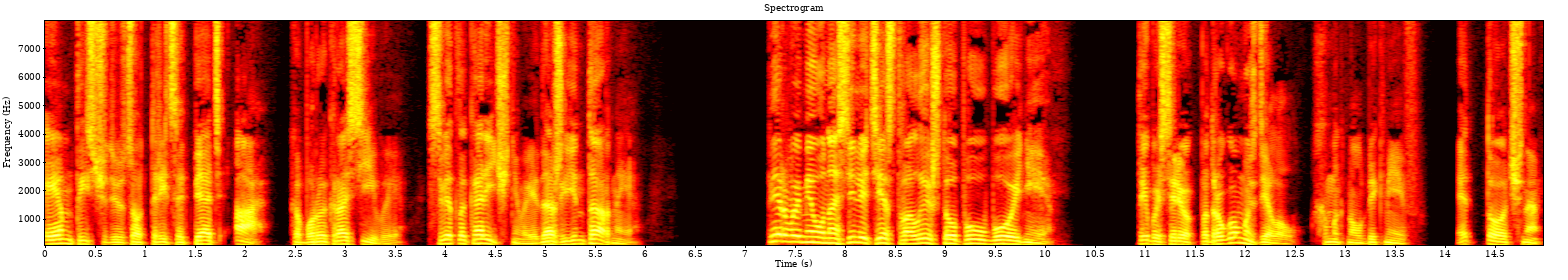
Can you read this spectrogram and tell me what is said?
М1935А». Кобуры красивые, светло-коричневые, даже янтарные. Первыми уносили те стволы, что поубойнее. «Ты бы, Серег, по-другому сделал?» — хмыкнул Бекмеев. «Это точно.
